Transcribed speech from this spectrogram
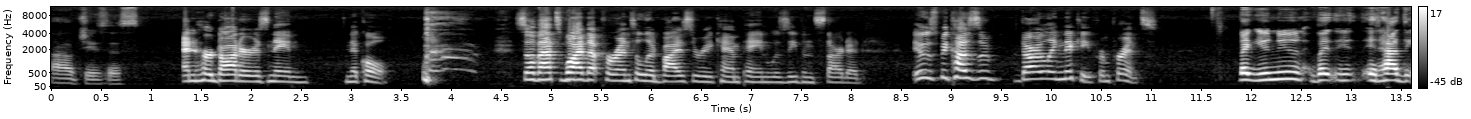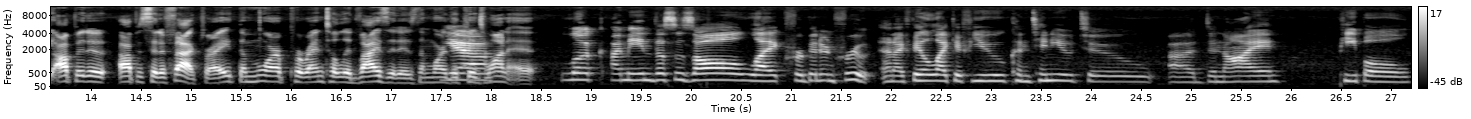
Oh, Jesus. and her daughter is named Nicole. so that's why that parental advisory campaign was even started. It was because of "Darling Nikki" from Prince. But you knew, but it had the opposite opposite effect, right? The more parental advice it is, the more the kids want it. Look, I mean, this is all like forbidden fruit, and I feel like if you continue to uh, deny people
